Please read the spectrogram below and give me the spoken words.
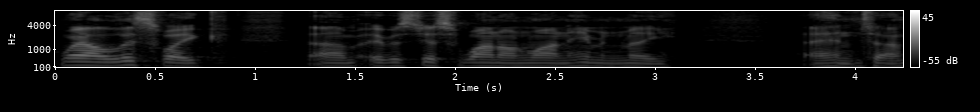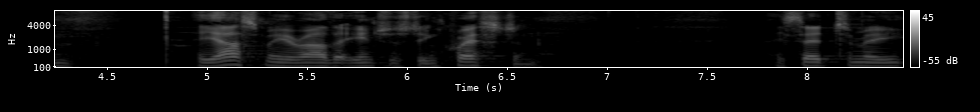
Well, this week, um, it was just one on one, him and me. And um, he asked me a rather interesting question. He said to me,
